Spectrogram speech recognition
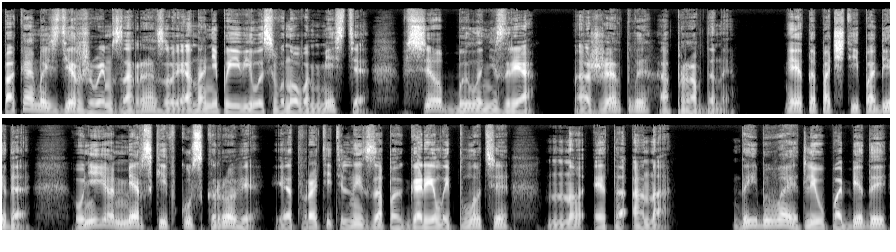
Пока мы сдерживаем заразу, и она не появилась в новом месте, все было не зря, а жертвы оправданы. Это почти победа. У нее мерзкий вкус крови и отвратительный запах горелой плоти, но это она. Да и бывает ли у победы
